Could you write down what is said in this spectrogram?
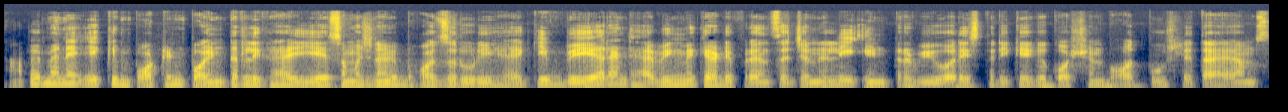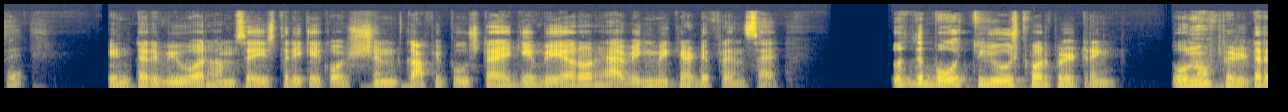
यहाँ पे मैंने एक इंपॉर्टेंट पॉइंटर लिखा है, ये समझना भी बहुत ज़रूरी है कि वेयर एंड हैविंग में क्या डिफरेंस है। जनरली इंटरव्यूअर इस तरीके के क्वेश्चन बहुत पूछ लेता है हमसे। इंटरव्यूअर हमसे इस तरीके क्वेश्चन काफ़ी पूछता है कि वेयर और हैविंग में क्या डिफरेंस है। तो they both use for filtering दोनों फ़िल्टर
